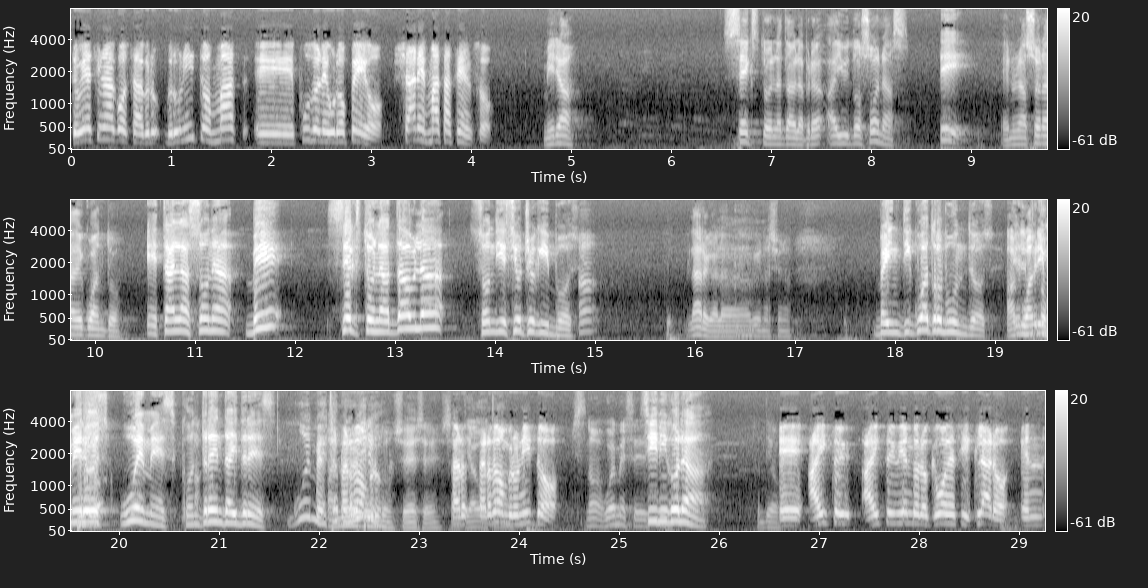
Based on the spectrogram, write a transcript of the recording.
Te voy a decir una cosa, Bru- Brunito es más eh, fútbol europeo, Jan es más ascenso. Mirá. Sexto en la tabla, pero hay dos zonas. Sí. ¿En una zona de cuánto? Está en la zona B, sexto en la tabla, son 18 equipos. Ah. Larga la B Nacional. 24 puntos. ¿A El primero puntos? es Güemes con 33. Güemes está Perdón, Sí, sí. Per- perdón, está- Brunito, No, Güemes es- Sí, Nicolás. Santiago. eh, ahí estoy ahí estoy viendo lo que vos decís. Claro, en,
